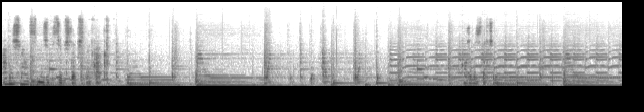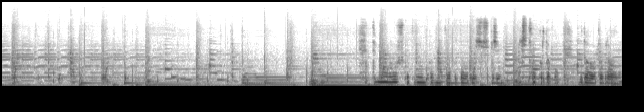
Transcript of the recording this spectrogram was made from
A myślałem w sumie, żeby zrobić lepszy ten hak. Może być starczyło. Gdybym miał łóżkę, to bym pewnie teleportował to jeszcze szybciej. Znaczy teleportował. Budował to od razu.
